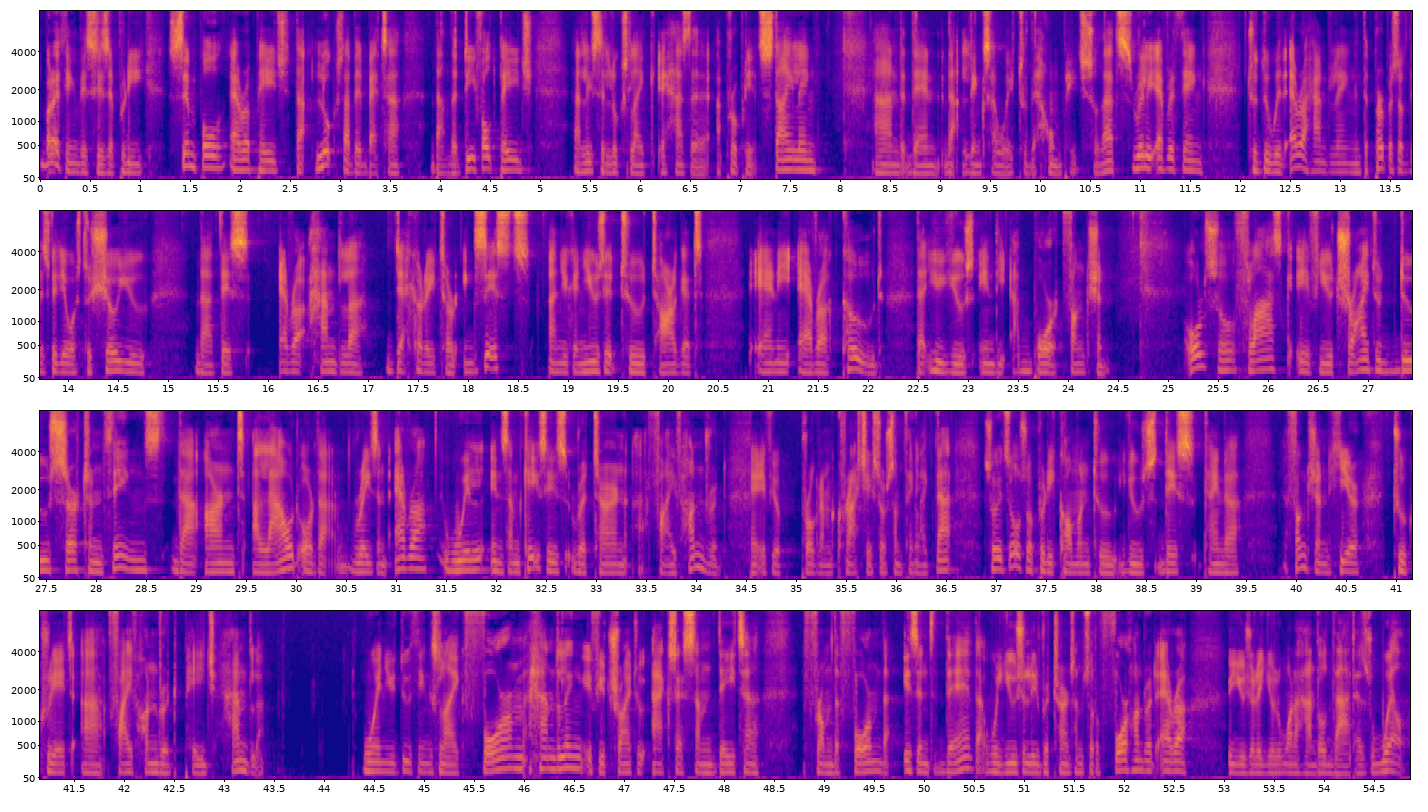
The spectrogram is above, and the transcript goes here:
But I think this is a pretty simple error page that looks a bit better than the default page. At least it looks like it has the appropriate styling. And then that links away to the homepage. So that's really everything to do with error handling. The purpose of this video was to show you that this error handler decorator exists and you can use it to target any error code that you use in the abort function. Also, Flask, if you try to do certain things that aren't allowed or that raise an error, will in some cases return 500 if your program crashes or something like that. So it's also pretty common to use this kind of function here to create a 500 page handler when you do things like form handling, if you try to access some data from the form that isn't there, that will usually return some sort of 400 error. Usually you'll want to handle that as well.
